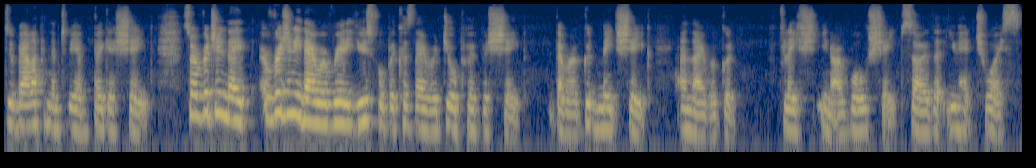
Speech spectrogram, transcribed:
developing them to be a bigger sheep. So originally they originally they were really useful because they were a dual purpose sheep. They were a good meat sheep and they were good flesh, you know, wool sheep, so that you had choice.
